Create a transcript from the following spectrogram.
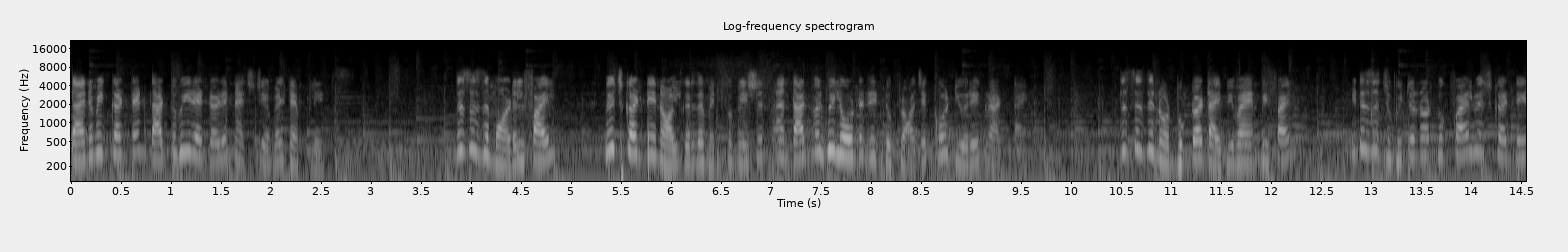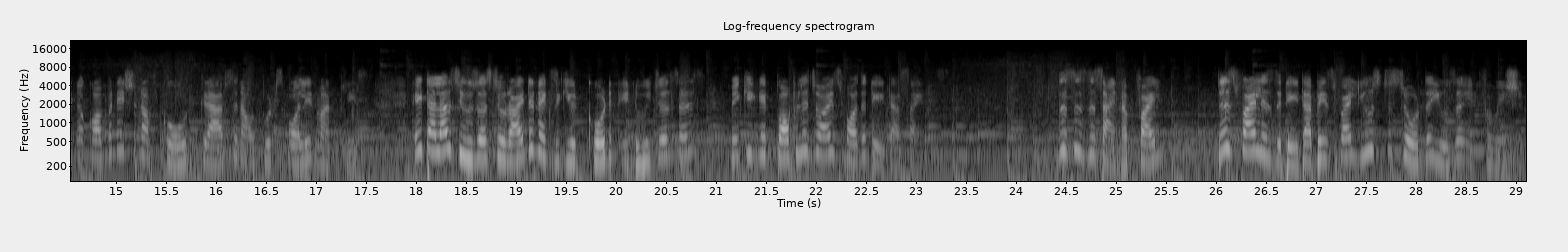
dynamic content that to be rendered in HTML templates. This is the model file, which contain algorithm information and that will be loaded into project code during runtime. This is the notebook.ipynb file. It is a Jupyter notebook file which contain a combination of code, graphs and outputs all in one place. It allows users to write and execute code in individual cells, making it popular choice for the data science. This is the sign-up file. This file is the database file used to store the user information.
